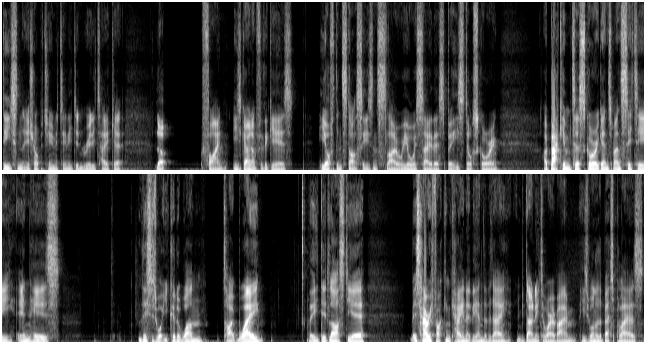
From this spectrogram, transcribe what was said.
decent ish opportunity and he didn't really take it. Look, fine. He's going up for the gears he often starts seasons slow. We always say this, but he's still scoring. I back him to score against Man City in his this is what you could have won type way that he did last year. It's Harry fucking Kane at the end of the day. We don't need to worry about him. He's one of the best players,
